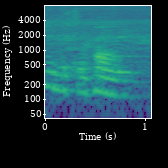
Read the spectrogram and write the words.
Little hand.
